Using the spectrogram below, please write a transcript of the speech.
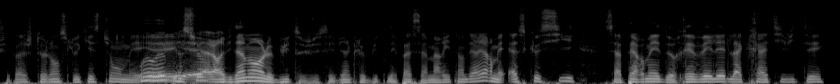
je sais pas, je te lance le question, mais Oui, oui, bien sûr. alors évidemment le but, je sais bien que le but n'est pas samaritain derrière, mais est-ce que si ça permet de révéler de la créativité,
